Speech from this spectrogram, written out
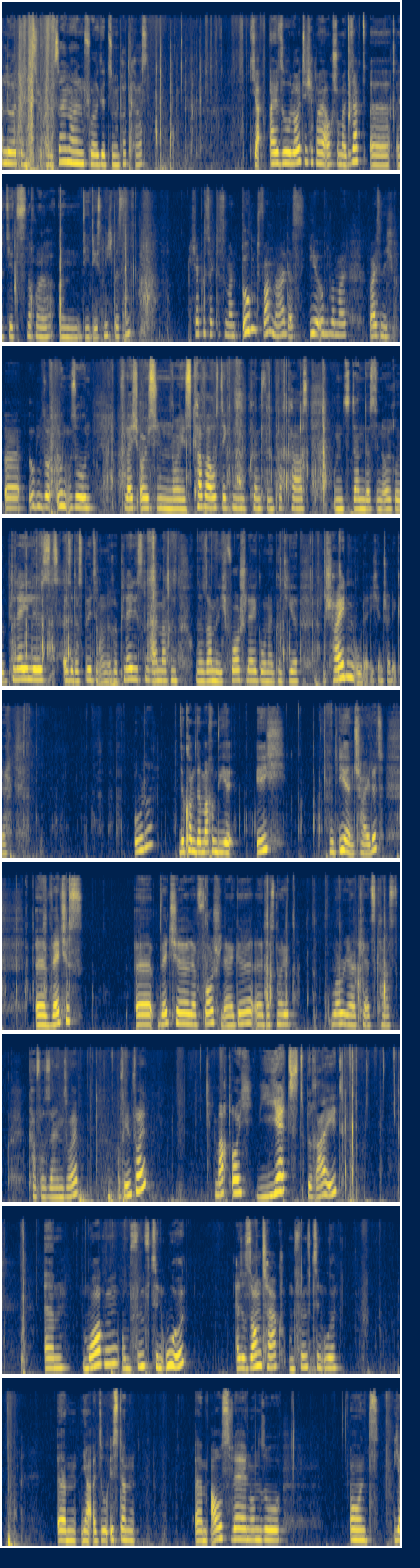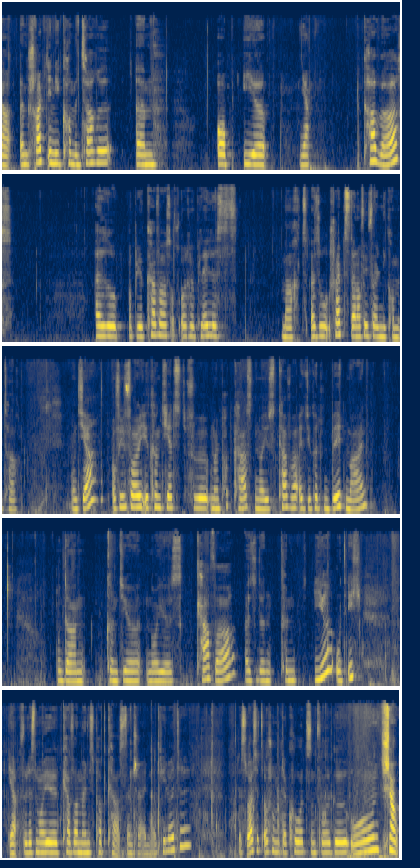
Hallo Leute und herzlich willkommen zu einer neuen Folge zu meinem Podcast. Tja, also Leute, ich habe mal auch schon mal gesagt, äh, jetzt nochmal an die, die es nicht wissen. Ich habe gesagt, dass man irgendwann mal, dass ihr irgendwann mal, weiß nicht, äh, irgend so, irgend so ein, vielleicht euch ein neues Cover ausdenken könnt für den Podcast und dann das in eure Playlist, also das Bild in eure Playlisten reinmachen und dann sammle ich Vorschläge und dann könnt ihr entscheiden oder ich entscheide egal. Oder? Ne, komm, dann machen wir ich und ihr entscheidet, äh, welches, äh, welche der Vorschläge äh, das neue Warrior Cats Cast Cover sein soll. Auf jeden Fall macht euch jetzt bereit. Ähm, morgen um 15 Uhr, also Sonntag um 15 Uhr, ähm, ja, also ist dann ähm, auswählen und so. Und ja, ähm, schreibt in die Kommentare, ähm, ob ihr ja Covers, also ob ihr Covers auf eure Playlists macht. Also schreibt es dann auf jeden Fall in die Kommentare. Und ja, auf jeden Fall, ihr könnt jetzt für meinen Podcast ein neues Cover, also ihr könnt ein Bild malen. Und dann könnt ihr neues Cover, also dann könnt ihr und ich ja für das neue Cover meines Podcasts entscheiden. Okay, Leute? Das war's jetzt auch schon mit der kurzen Folge und ciao.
